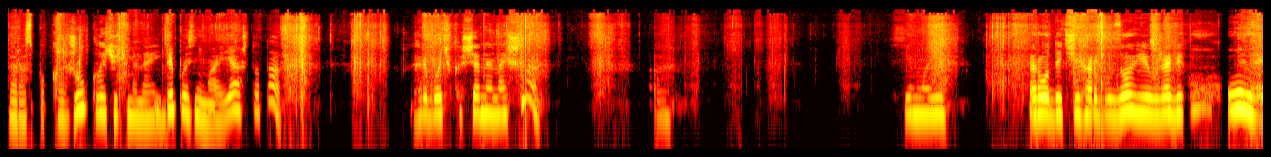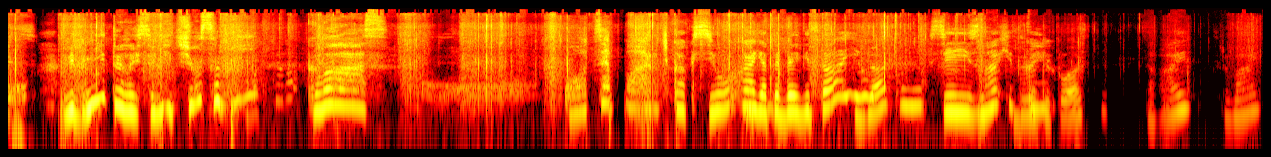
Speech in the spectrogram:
Зараз покажу, кличуть мене. Йди познімай. Я ж то так. Грибочка ще не знайшла. А всі мої родичі гарбузові вже від... О, відмітилися, нічого собі. Клас! Оце парочка, Ксюха, я тебе вітаю Дякую. з цією знахідкою. Давай, тривай.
